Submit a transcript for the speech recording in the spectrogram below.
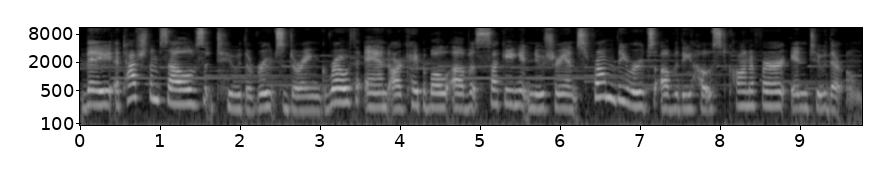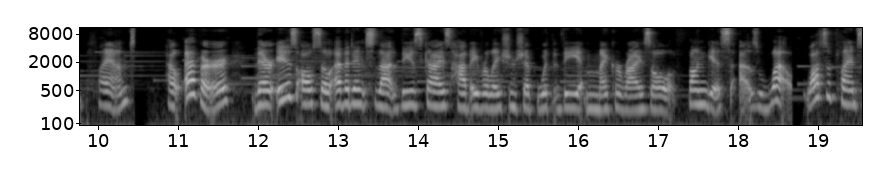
They attach themselves to the roots during growth and are capable of sucking nutrients from the roots of the host conifer into their own plant. However, there is also evidence that these guys have a relationship with the mycorrhizal fungus as well. Lots of plants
